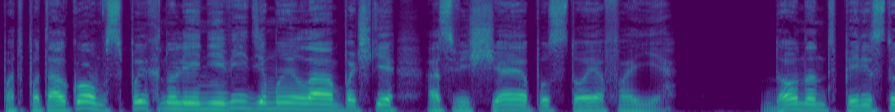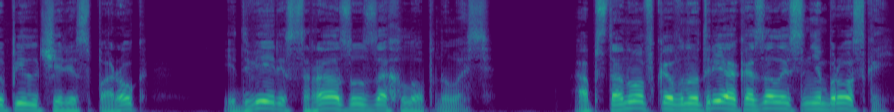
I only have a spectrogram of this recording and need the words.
Под потолком вспыхнули невидимые лампочки, освещая пустое фойе. Донант переступил через порог, и дверь сразу захлопнулась. Обстановка внутри оказалась неброской.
